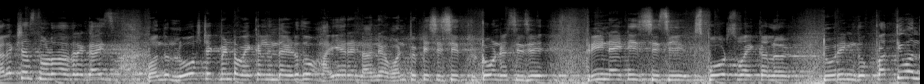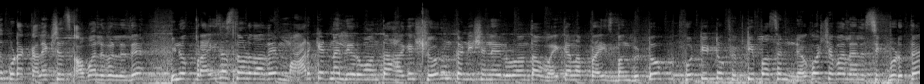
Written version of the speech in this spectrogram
ಕಲೆಕ್ಷನ್ಸ್ ನೋಡೋದಾದ್ರೆ ಗೈಸ್ ಒಂದು ಲೋ ಸ್ಟೇಟ್ಮೆಂಟ್ ವೆಹಿಕಲ್ನಿಂದ ಹಿಡಿದು ಹೈಯರ್ ಎಂಡ್ ಅಂದರೆ one fifty C C two hundred C C three ninety C C sports vehicle ಟೂರಿಂಗ್ದು ಪ್ರತಿಯೊಂದು ಕೂಡ ಕಲೆಕ್ಷನ್ಸ್ ಅವೈಲೇಬಲ್ ಇದೆ. ಇನ್ನು ಪ್ರೈಸಸ್ ನೋಡೋದಾದ್ರೆ ಮಾರ್ಕೆಟ್ನಲ್ಲಿ ಇರುವಂಥ ಹಾಗೆ ಶೋರೂಮ್ ಕಂಡೀಷನ್ ಇರುವಂಥ ವೆಹಿಕಲ್ನ ಪ್ರೈಸ್ ಬಂದ್ಬಿಟ್ಟು forty to fifty percent negotiable ಅಲ್ಲಿ ಸಿಕ್ಬಿಡುತ್ತೆ.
